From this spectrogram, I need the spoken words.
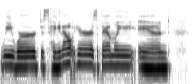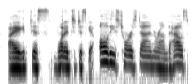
we were just hanging out here as a family and I just wanted to just get all these chores done around the house,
